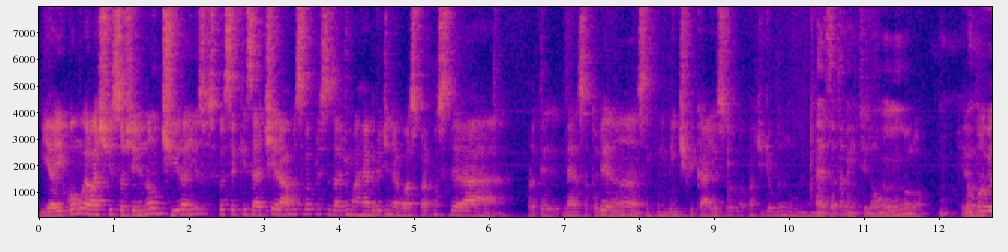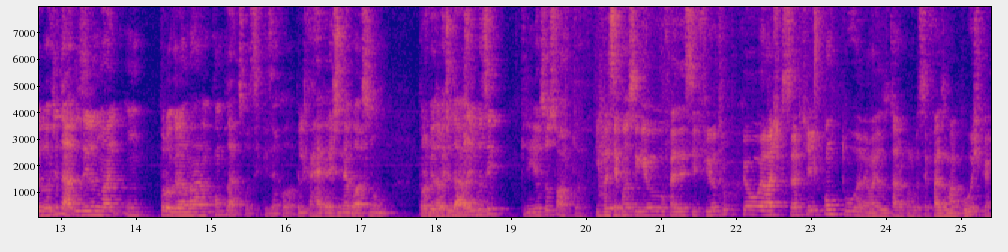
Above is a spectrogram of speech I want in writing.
E aí, como o Elasticsearch ele não tira isso, se você quiser tirar, você vai precisar de uma regra de negócio para considerar, para ter né, essa tolerância, enfim, identificar isso a partir de algum número. É, Né? exatamente. Ele é um, valor. ele é um provedor de dados, ele não é um programa completo. Se você quiser aplicar regras de negócio num provedor de dados, você cria o seu software. E você conseguiu fazer esse filtro porque o Elasticsearch ele pontua né, o resultado. Quando você faz uma busca,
